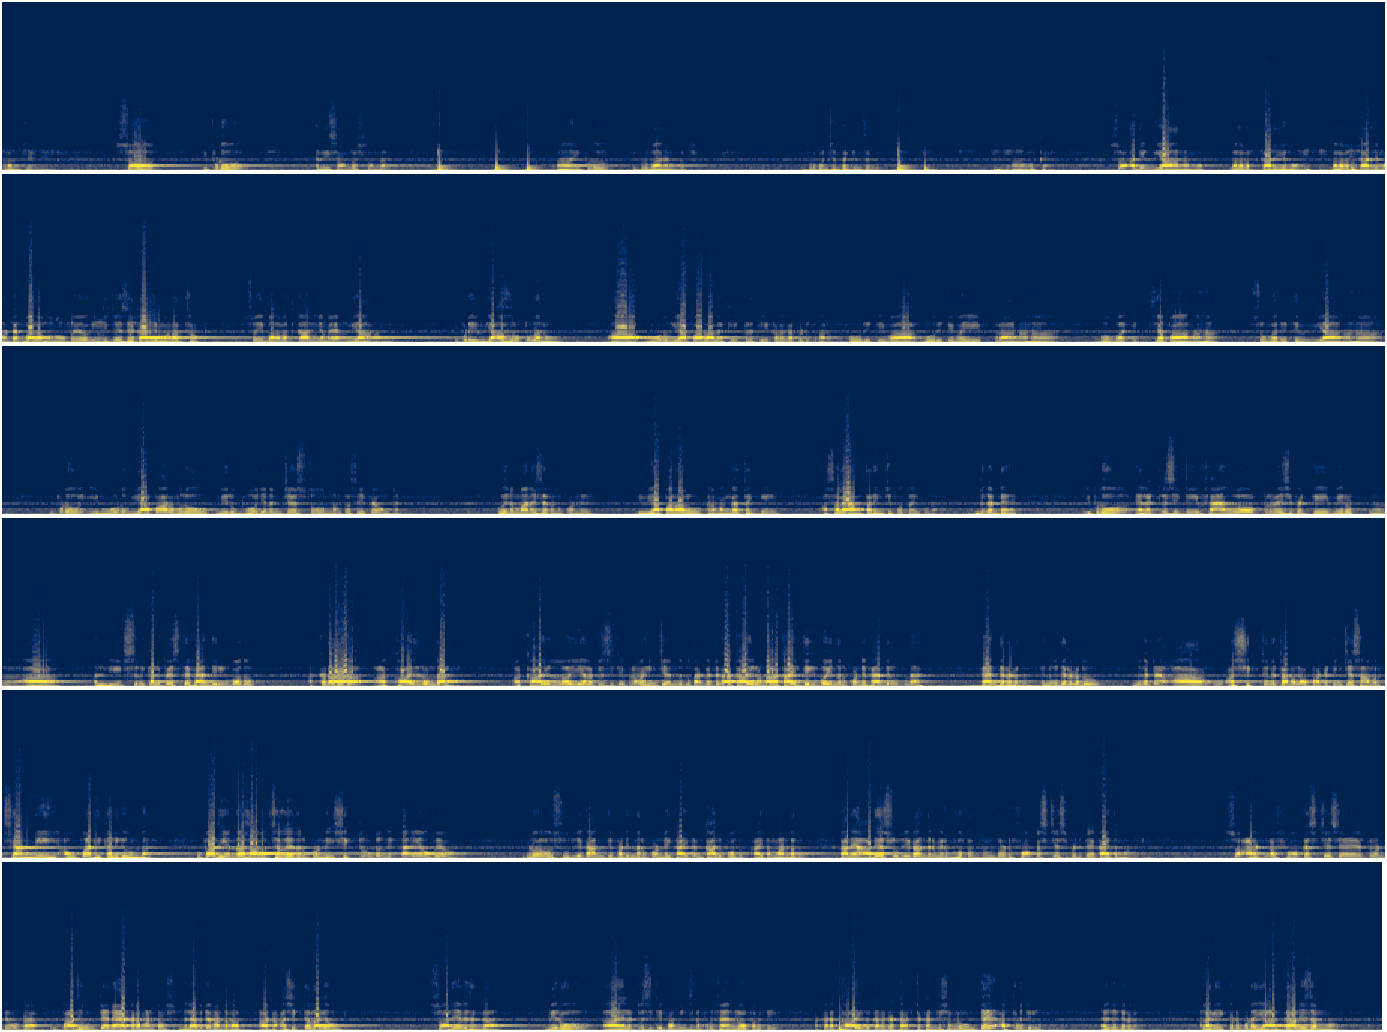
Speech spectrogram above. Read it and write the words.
అలా ఉంచేయండి. సో ఇప్పుడు రీసౌండ్ వస్తుందా? ఇప్పుడు ఇప్పుడు బాగానే ఉండొచ్చు. ఇప్పుడు కొంచెం తగ్గించండి. ఓకే. సో అది వ్యానము బలవత్ కార్యము. అంటే బలమును ఉపయోగించి చేసే కార్యము అని అర్థం. సో ఈ బలవత్కార్యమే వ్యానము. ఇప్పుడు ఈ వ్యాహృతులను ఆ మూడు వ్యాపారాలకి ప్రతీకలుగా పెడుతున్నారు. భూరితివా భూరితివై ప్రాణ భువ ఇత్యపాన సువరితి వ్యాన ఇప్పుడు ఈ మూడు వ్యాపారములు మీరు భోజనం చేస్తూ ఉన్నంతసేపే ఉంటాయి. భోజనం మానేశారనుకోండి ఈ వ్యాపారాలు క్రమంగా తగ్గి అసలే అంతరించిపోతాయి కూడా. ఎందుకంటే ఇప్పుడు ఎలక్ట్రిసిటీ ఫ్యాన్లో ప్రవేశపెట్టి మీరు ఆ లీడ్స్ని కలిపేస్తే ఫ్యాన్ తిరిగిపోదు. అక్కడ ఆ కాయిల్ ఉండాలి. ఆ కాయిల్లో ఈ ఎలక్ట్రిసిటీ ప్రవహించేందుకు తగ్గట్టుగా ఆ కాయిల్ ఉండాలి. ఆ కాయిల్ తెగిపోయింది అనుకోండి ఫ్యాన్ తిరుగుతుందా? ఫ్యాన్ తిరగదు. ఎందుకు తిరగదు? ఎందుకంటే ఆ ఆ శక్తిని తనలో ప్రకటించే సామర్థ్యాన్ని ఆ ఉపాధి కలిగి ఉండాలి. ఉపాధి ఎందు ఆ సామర్థ్యం లేదనుకోండి శక్తి ఉంటుంది. కానీ ఏం ఉపయోగం? ఇప్పుడు సూర్యకాంతి పడిందనుకోండి కాగితం కాలిపోదు కాగితం మండదు. కానీ అదే సూర్యకాంతిని మీరు భూతత్వంతో ఫోకస్ చేసి పెడితే కాగితం మండుతుంది. సో ఆ రకంగా ఫోకస్ చేసేటువంటి ఒక ఉపాధి ఉంటేనే అక్కడ మంట వస్తుంది. లేకపోతే మంట రాదు. ఆ- ఆ శక్తి అలాగే ఉంటుంది. సో అదేవిధంగా మీరు ఆ ఎలక్ట్రిసిటీ పంపించినప్పుడు ఫ్యాన్ లోపలికి అక్కడ కాయిల్ కనుక కరెక్ట్ కండిషన్లో ఉంటే అప్పుడు తిరుగుతుంది. లేకపోతే తిరగదు. అలాగే ఇక్కడ కూడా ఈ ఆర్గానిజం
